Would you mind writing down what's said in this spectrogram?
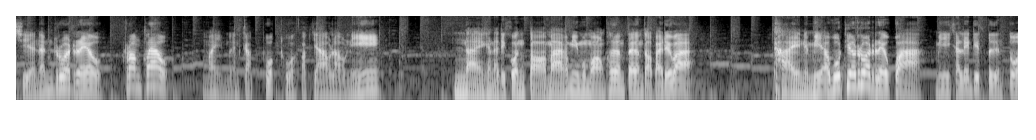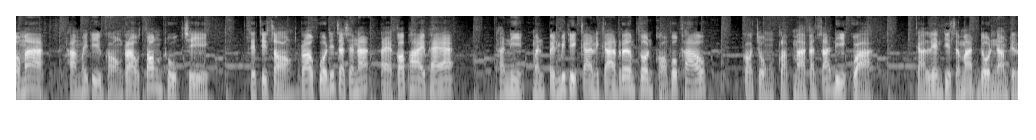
เชียนั้นรวดเร็ว คล่องแคล่ว ไม่เหมือนกับพวกถั่วฝักยาวเหล่านี้ ในขณะที่คนต่อมาก็มีมุมมองเพิ่มเติมต่อไปด้วยว่า ไทยเนี่ยมีอาวุธที่รวดเร็วกว่า มีการเล่นที่ตื่นตัวมาก ทำให้ทีมของเราต้องถูกฉีก เซตที่ 2 เราควรที่จะชนะแต่ก็พ่ายแพ้ถ้านี่มันเป็นวิธีการในการเริ่มต้นของพวกเขา ก็จงกลับมากันซะดีกว่า การเล่นที่สามารถโดนนำถึง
